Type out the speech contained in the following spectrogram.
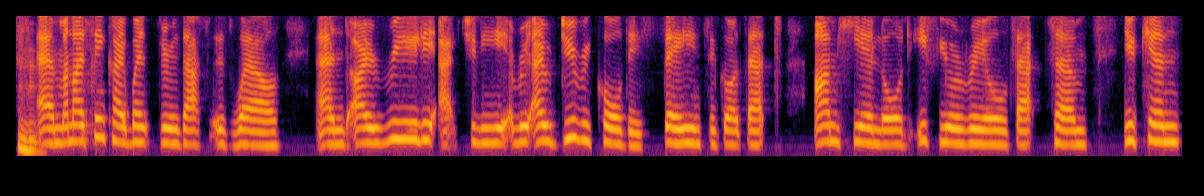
Mm. Um, and I think I went through that as well. And I really actually, I do recall this saying to God that I'm here, Lord, if you're real, that um, you can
